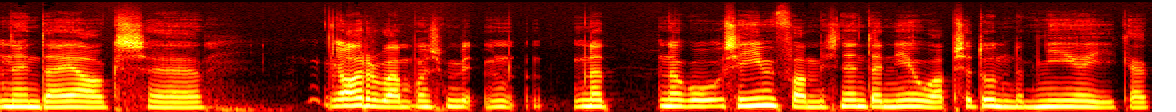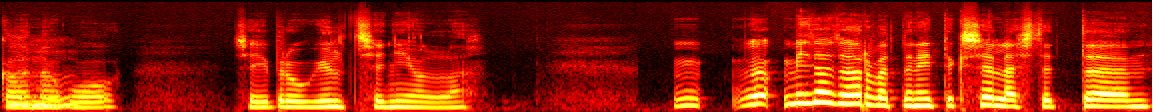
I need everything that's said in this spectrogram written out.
nende jaoks äh, arvamus, nad nagu see info, mis nendeni jõuab, see tundub nii õige, aga mm -hmm. nagu see ei pruugi üldse nii olla. mida te arvate näiteks sellest, et, äh,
